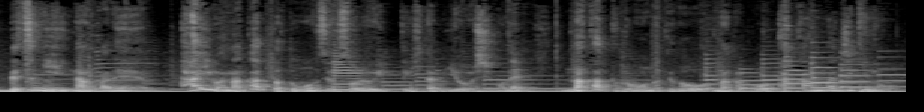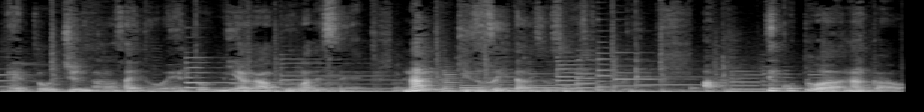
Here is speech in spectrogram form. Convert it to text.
別になんかね、タイはなかったと思うんですよ、それを言ってきた美容師もね。なかったと思うんだけど、なんかこう、多感な時期の、えっ、と、17歳の、え、ー、と、宮川くんはですね、なんか傷ついたんですよ、その人。あ、ってことは、なんか、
